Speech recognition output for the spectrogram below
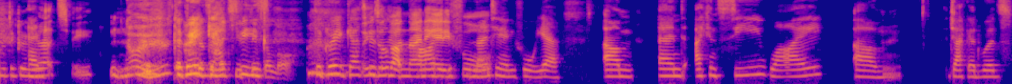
With the Great and- Gatsby. No, The Great doesn't make you think Gatsby's- a lot. The Great Gatsby you is all about about 1984? 1984, yeah. Um, and I can see why um Jack Edwards,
